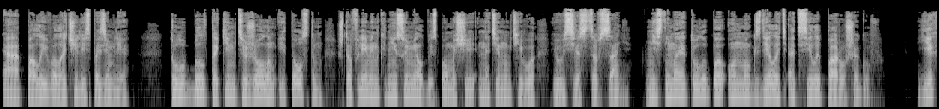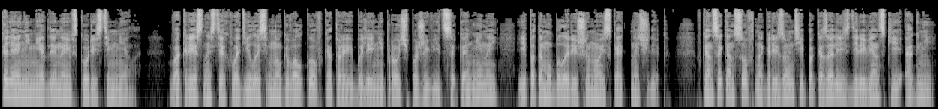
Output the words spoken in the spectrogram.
а полы волочились по земле. Тулуп был таким тяжелым и толстым, что Флеминг не сумел без помощи натянуть его и усесться в сани. Не снимая тулупа, он мог сделать от силы пару шагов. Ехали они медленно, и вскоре стемнело. В окрестностях водилось много волков, которые были не прочь поживиться кониной, и потому было решено искать ночлег. В конце концов, на горизонте показались деревенские огни.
